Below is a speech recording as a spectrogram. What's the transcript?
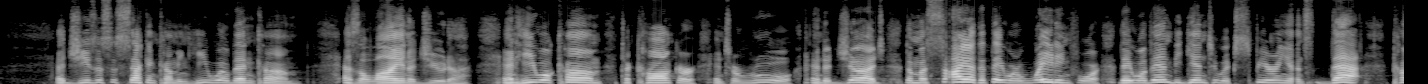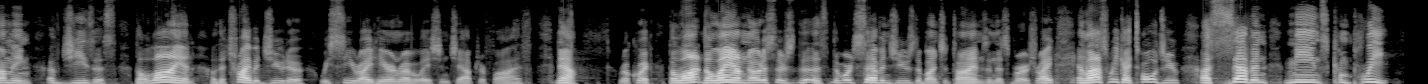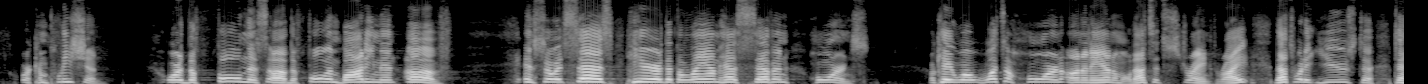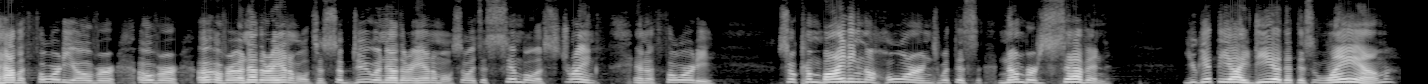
At Jesus' second coming, he will then come as the lion of Judah, and he will come to conquer and to rule and to judge. The Messiah that they were waiting for, they will then begin to experience that coming of Jesus, the lion of the tribe of Judah, we see right here in Revelation chapter 5. Now, real quick, the, the lamb, notice there's the, the word seven's used a bunch of times in this verse, right? And last week I told you a seven means complete or completion or the fullness of, the full embodiment of. And so it says here that the lamb has seven horns. Okay, well, what's a horn on an animal? That's its strength, right? That's what it used to, to have authority over, over, uh, over another animal, to subdue another animal. So it's a symbol of strength and authority. So combining the horns with this number seven, you get the idea that this lamb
